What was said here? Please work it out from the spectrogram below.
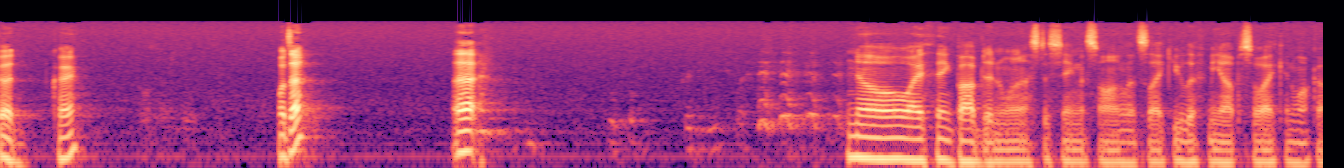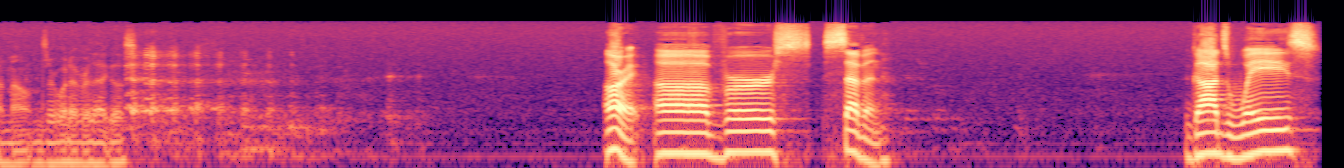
good. Okay. What's that? Uh, no, I think Bob didn't want us to sing the song that's like, You lift me up so I can walk on mountains, or whatever that goes. All right, uh, verse 7. God's ways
